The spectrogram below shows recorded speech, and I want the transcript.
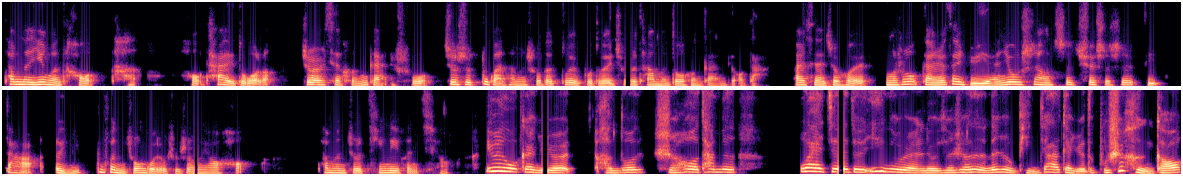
他们的英文好，好，好太多了，就而且很敢说，就是不管他们说的对不对，就是他们都很敢表达，而且就会怎么说？感觉在语言优势上是确实是比大呃一部分中国留学生要好，他们就听力很强。因为我感觉很多时候他们外界对印度人留学生的那种评价，感觉都不是很高，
